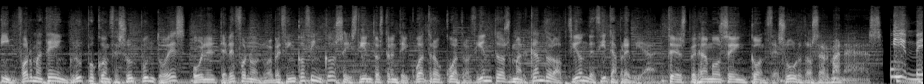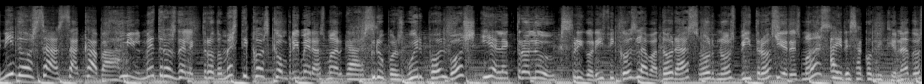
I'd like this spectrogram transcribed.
Infórmate en grupoconcesur.es o en el teléfono 955-634-400 marcando la opción de cita previa. Te esperamos en Concesur Dos Hermanas. Bienvenidos a Sacaba. Mil metros de electrodomésticos con primeras marcas. Grupos Whirlpool, Bosch y Electrolux. Frigoríficos, lavadoras, hornos, vitros. ¿Quieres más? Aires acondicionados,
